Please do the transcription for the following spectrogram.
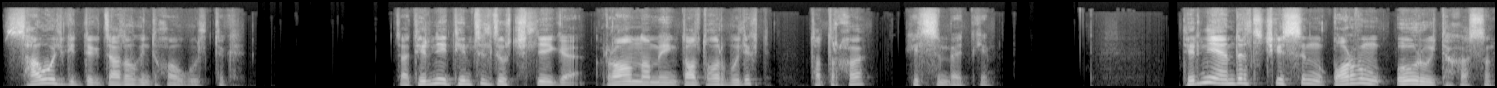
Саул гэдэг залуугийн тухай өгүүлдэг. За тэрний тэмцэл зөрчлийг Ром номын 7 дугаар бүлэгт тодорхой хэлсэн байдаг юм. Тэрний амьдралд ч гэсэн гурван өөр үе тохиосон.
